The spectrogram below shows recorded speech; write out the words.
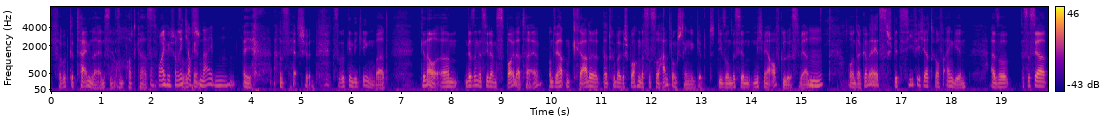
Verrückte Timelines in diesem Da Podcast. freue ich mich schon richtig Zurück aufs in- Schneiden. Ja, sehr schön. Zurück in die Gegenwart. Genau, ähm, wir sind jetzt wieder im Spoiler-Teil und wir hatten gerade darüber gesprochen, dass es so Handlungsstränge gibt, die so ein bisschen nicht mehr aufgelöst werden. Mhm. Und da können wir jetzt spezifischer drauf eingehen. Also, es ist ja,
